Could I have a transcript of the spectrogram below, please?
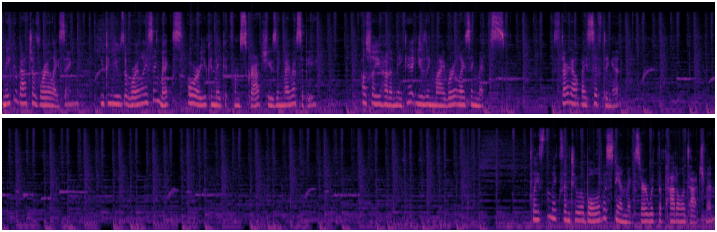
Make a batch of royal icing. You can use a royal icing mix or you can make it from scratch using my recipe. I'll show you how to make it using my royal icing mix. Start out by sifting it. Place the mix into a bowl of a stand mixer with the paddle attachment.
